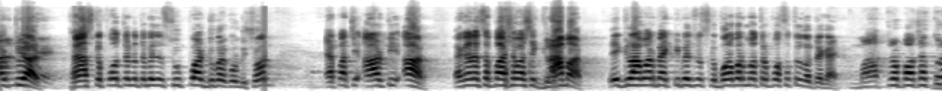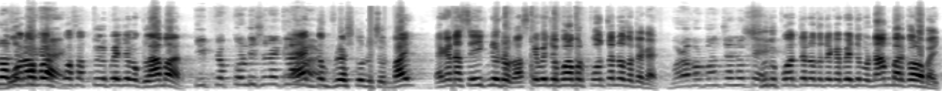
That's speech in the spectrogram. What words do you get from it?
আরটিআর হ্যাঁ আজকে পঞ্চান্নতে পেয়েছে super duper condition Apache RTR এখানে আছে পাশাপাশি গ্লামার এই গ্লামার বাইকটি পেয়েছে আজকে বরাবর মাত্র পঁচাত্তর হাজার টাকায়। মাত্র পঁচাত্তর হাজার বরাবর টাকা পঁচাত্তরে পেয়ে যাব গ্লামার টিপটপ কন্ডিশনে একদম ফ্রেশ কন্ডিশন ভাই এখানে আছে ইগনোটর আজকে পেয়ে যাব বরাবর পঞ্চান্ন হাজার টাকায়। বরাবর পঞ্চান্নতে? শুধু পঞ্চান্ন হাজার টাকা পেয়ে যাব। নাম্বার করা বাইক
